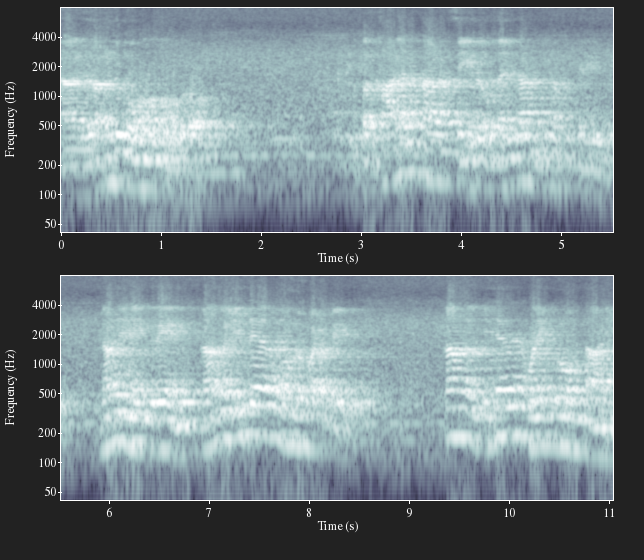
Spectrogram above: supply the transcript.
நாங்கள் இறந்து போக போகிறோம். இப்ப காலத்தால் செய்த உதவிதான் மிக தெரியுது நான் நினைக்கிறேன் நாங்கள் இல்லையாக ஒன்றுபட்டு நாங்கள் இல்லையாக உழைக்கிறோம் தானே.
